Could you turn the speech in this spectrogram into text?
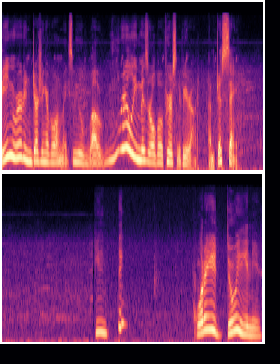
Being rude and judging everyone makes me a really miserable person to be around. I'm just saying. You think? What are you doing in here?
